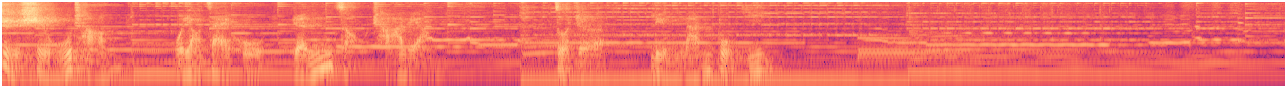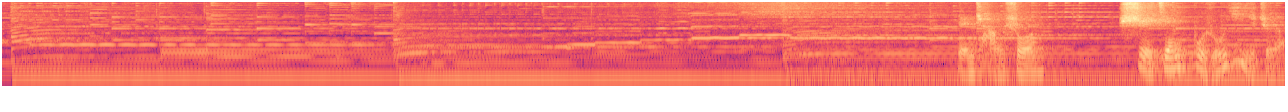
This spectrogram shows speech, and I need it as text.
世事无常，不要在乎人走茶凉。作者：岭南布衣。人常说，世间不如意者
